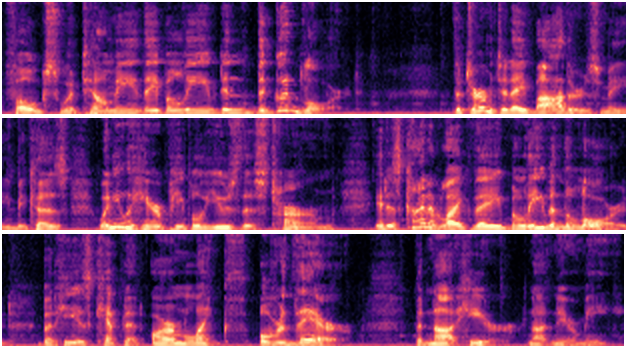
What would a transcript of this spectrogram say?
folks would tell me they believed in the good Lord. The term today bothers me because when you hear people use this term, it is kind of like they believe in the Lord, but he is kept at arm length, over there, but not here, not near me.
